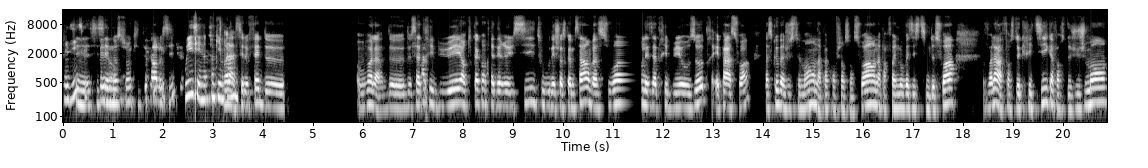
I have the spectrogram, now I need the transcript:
si, c'est une notion qui te parle aussi. Oui, c'est une notion qui me voilà, parle. C'est le fait de, voilà, de, de s'attribuer, en tout cas quand il y a des réussites ou des choses comme ça, on va souvent les attribuer aux autres et pas à soi, parce que bah, justement, on n'a pas confiance en soi, on a parfois une mauvaise estime de soi. Voilà, à force de critique, à force de jugement,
